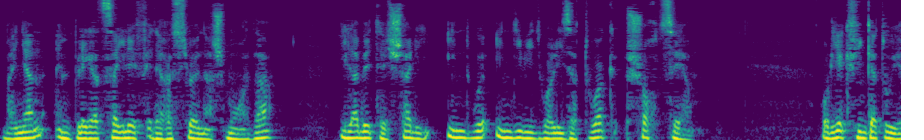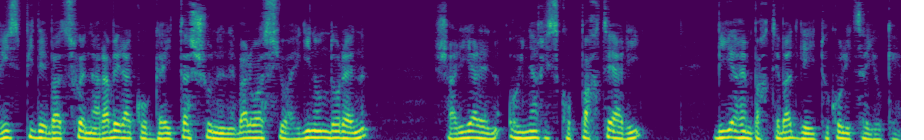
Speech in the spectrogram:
Baina, enplegatzaile federazioen asmoa da, hilabete sari individualizatuak sortzea. Horiek finkatu irizpide batzuen araberako gaitasunen ebaluazioa egin ondoren, sariaren oinarrizko parteari, bigarren parte bat gehituko litzaioke.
